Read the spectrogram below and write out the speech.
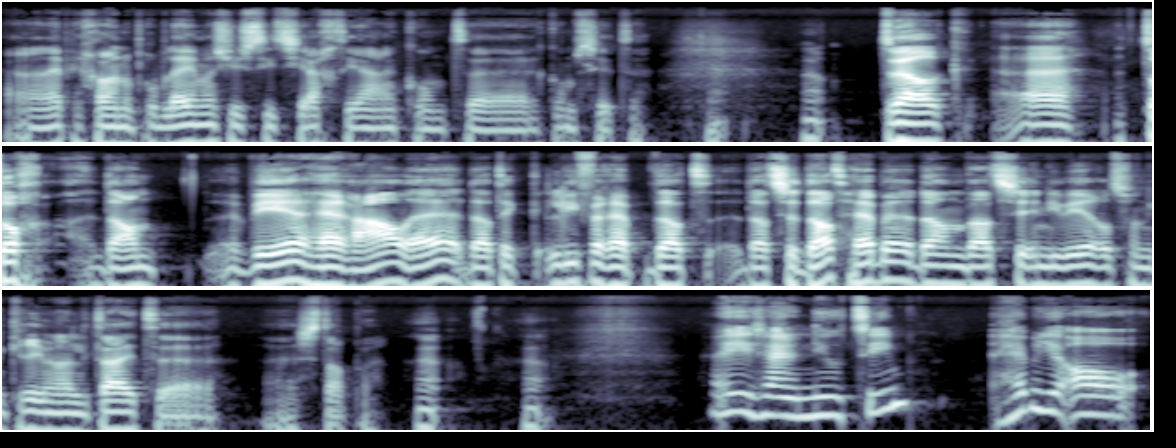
ja, dan heb je gewoon een probleem als justitie achter je aankomt komt zitten. Ja. Terwijl ik toch dan weer herhaal hè, dat ik liever heb dat, dat ze dat hebben dan dat ze in die wereld van de criminaliteit stappen. Ja. Hey, je zijn een nieuw team. Hebben je al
